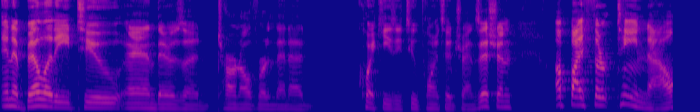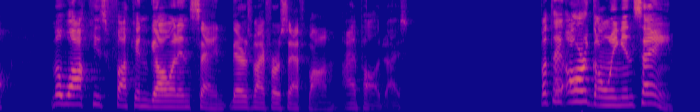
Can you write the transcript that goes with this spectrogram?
inability to, and there's a turnover and then a quick, easy two points in transition. Up by 13 now. Milwaukee's fucking going insane. There's my first F bomb. I apologize. But they are going insane.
